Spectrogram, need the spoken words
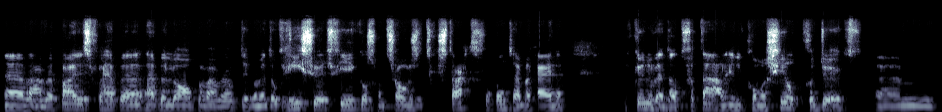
uh, waar we pilots voor hebben, hebben lopen, waar we op dit moment ook research vehicles, want zo is het gestart, voor rond hebben rijden, kunnen we dat vertalen in een commercieel product, um,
